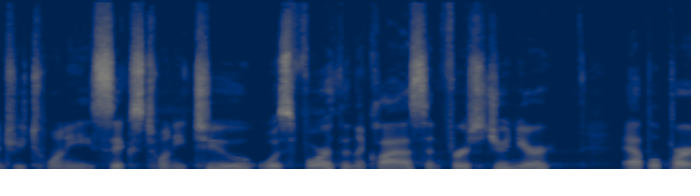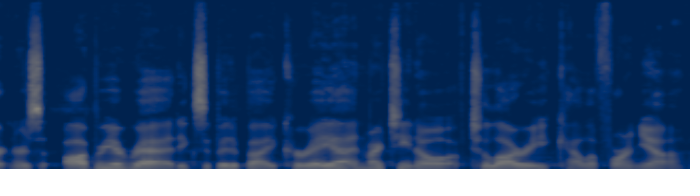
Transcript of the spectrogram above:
Entry 2622 was fourth in the class and first junior, Apple Partners Aubria Red, exhibited by Correa and Martino of Tulare, California.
